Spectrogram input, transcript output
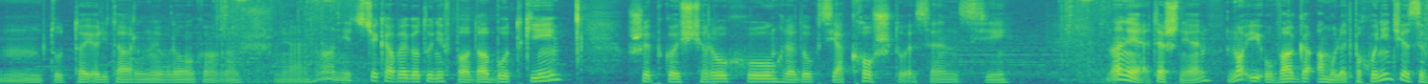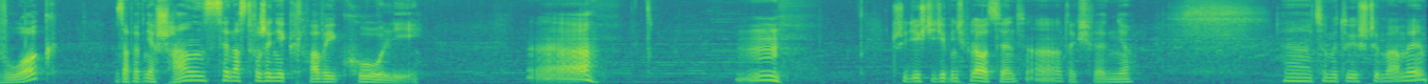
Mm, tutaj elitarny już nie. No nic ciekawego tu nie wpada. Budki, szybkość ruchu, redukcja kosztu esencji. No nie, też nie. No i uwaga, amulet. Pochłonięcie zwłok zapewnia szansę na stworzenie krwawej kuli. A, mm, 39%, a tak średnio. A, co my tu jeszcze mamy?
